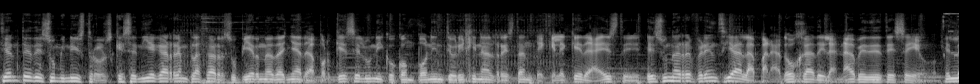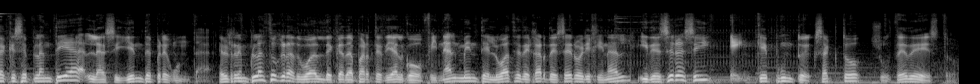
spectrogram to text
Comerciante de suministros que se niega a reemplazar su pierna dañada porque es el único componente original restante que le queda a este, es una referencia a la paradoja de la nave de Teseo, en la que se plantea la siguiente pregunta. ¿El reemplazo gradual de cada parte de algo finalmente lo hace dejar de ser original? Y de ser así, ¿en qué punto exacto sucede esto?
